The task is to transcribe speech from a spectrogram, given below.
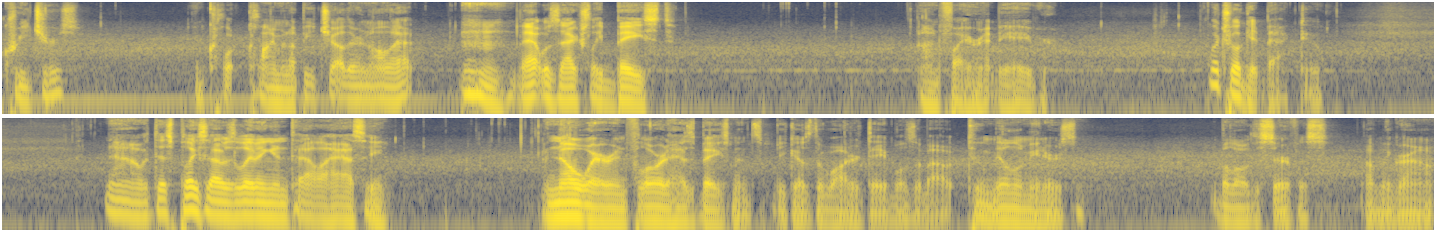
creatures, and cl- climbing up each other and all that, that was actually based on fire ant behavior, which we'll get back to. Now, at this place I was living in Tallahassee, nowhere in Florida has basements because the water table is about two millimeters below the surface of the ground.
